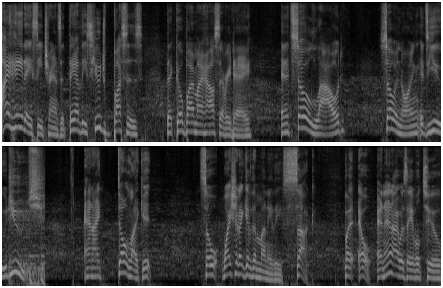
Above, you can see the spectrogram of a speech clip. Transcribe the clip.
I hate AC Transit. They have these huge buses that go by my house every day, and it's so loud, so annoying. It's huge. Huge. And I don't like it. So why should I give them money? They suck. But oh, and then I was able to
